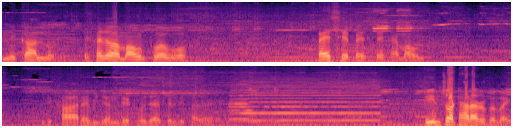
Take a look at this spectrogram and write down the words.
निकाल लो। इसका जो अमाउंट हुआ वो, पैसे पैसे अमाउंट दिखा रहे अभी जनरेट हो जाए, फिर दिखा रहे तीन सौ अठारह रुपये भाई।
